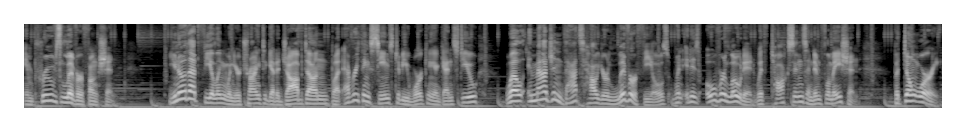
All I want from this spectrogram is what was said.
Improves liver function. You know that feeling when you're trying to get a job done, but everything seems to be working against you? Well, imagine that's how your liver feels when it is overloaded with toxins and inflammation. But don't worry,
